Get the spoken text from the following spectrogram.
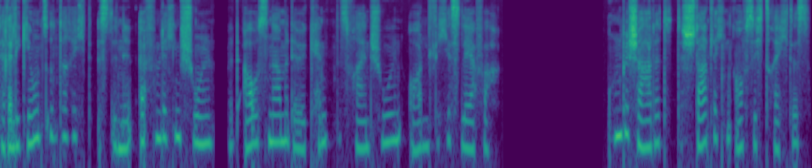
Der Religionsunterricht ist in den öffentlichen Schulen mit Ausnahme der bekenntnisfreien Schulen ordentliches Lehrfach. Unbeschadet des staatlichen Aufsichtsrechtes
